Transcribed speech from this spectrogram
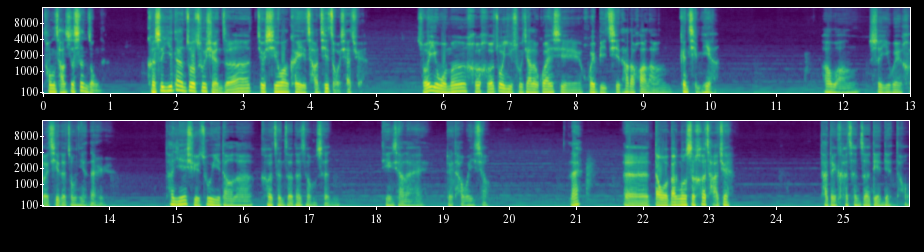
通常是慎重的。可是，一旦做出选择，就希望可以长期走下去。所以，我们和合作艺术家的关系会比其他的画廊更紧密啊。阿王是一位和气的中年男人，他也许注意到了柯震泽的走神，停下来对他微笑：“来，呃，到我办公室喝茶去。”他对柯震泽点点头。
